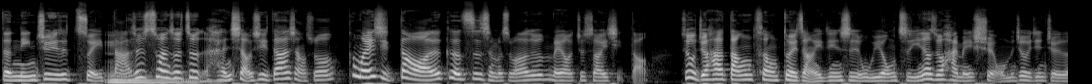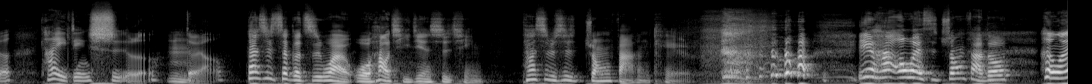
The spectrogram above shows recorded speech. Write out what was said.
的凝聚力是最大。嗯、就是虽然说就很小气，大家想说干嘛一起到啊？各自什么什么就没有，就是要一起到。所以我觉得他当上队长已经是毋庸置疑。那时候还没选，我们就已经觉得他已经是了。嗯，对啊。但是这个之外，我好奇一件事情。他是不是妆法很 care？因为他 always 妆法都很完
